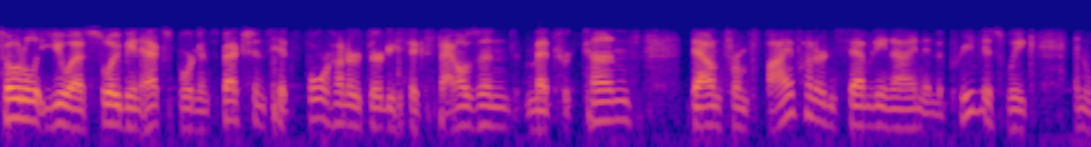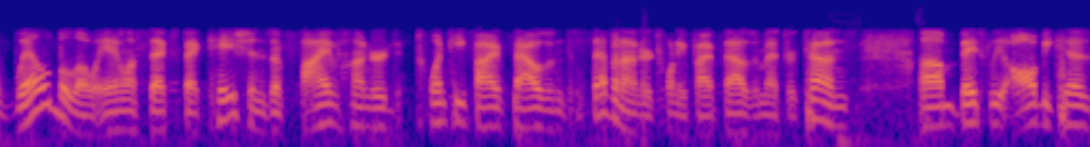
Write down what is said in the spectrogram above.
Total U.S. soybean export inspections hit 436,000 metric tons, down from 579 in the previous week, and well below analyst expectations of 525,000 to 725,000 metric tons. Um, basically, all because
